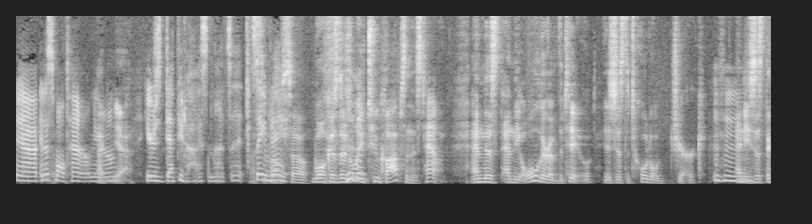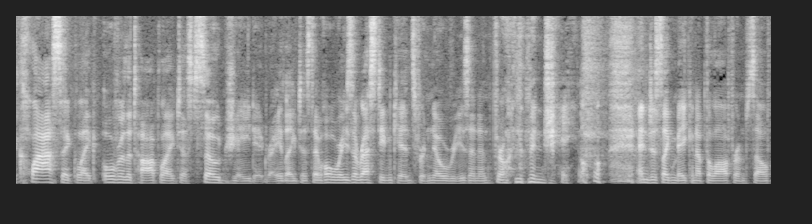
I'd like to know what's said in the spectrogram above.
Yeah, in a small town, you know. yeah. You're just deputized, and that's it. I Same day. So well, because there's only two cops in this town, and this and the older of the two is just a total jerk, Mm-hmm. and he's just the classic like over the top like just so jaded, right? Like just a whole where he's arresting kids for no reason and throwing them in jail, and just like making up the law for himself,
